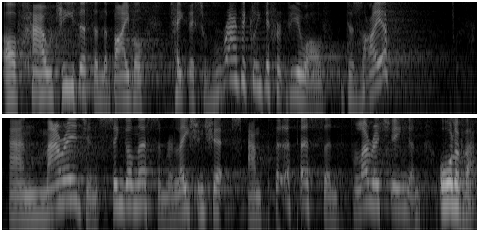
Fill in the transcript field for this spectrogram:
of how Jesus and the Bible take this radically different view of desire and marriage and singleness and relationships and purpose and flourishing and all of that.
